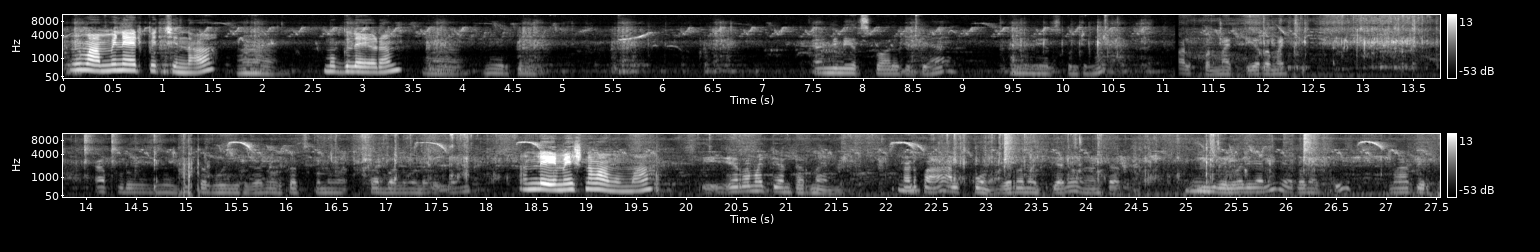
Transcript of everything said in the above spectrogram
మీ మమ్మీ నేర్పించిందా? ముగ్గులు వేయడం నేర్పింది. అన్నీ నేర్చుకోవాలి బిడ్డ. అన్నీ నేర్చుకుంటున్నా. కలుపుకొని మట్టి ఎర్ర మట్టి. అప్పుడు గుట్ట పోయిరు కదా ఉడకచ్చుకున్న సబ్బాలు ఉండదు అందులో ఏం వేసినావు అమ్మమ్మ ఎర్రమట్టి అంటారు నాన్న కడప అలుపుకోను ఎర్రమట్టి అని అంటారు. నీకు తెలియదు కానీ ఎర్రమట్టి మా పెరక.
